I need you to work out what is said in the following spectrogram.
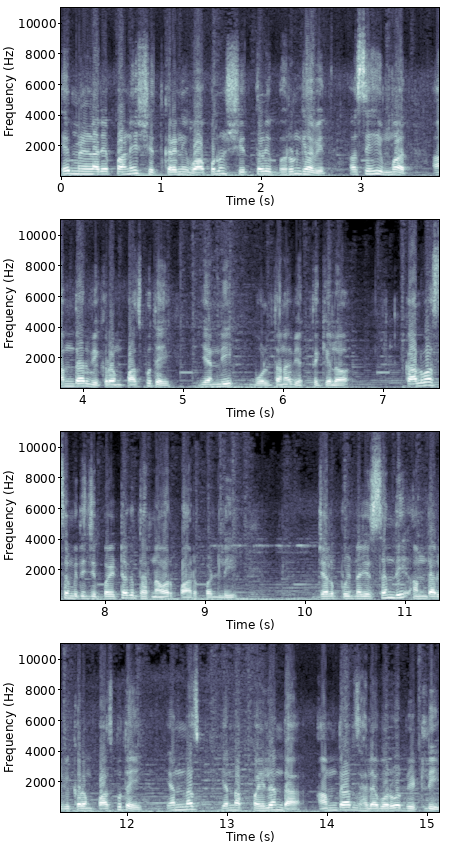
हे मिळणारे पाणी शेतकऱ्यांनी वापरून शेततळी भरून घ्यावीत असेही मत आमदार विक्रम पाचपुते यांनी बोलताना व्यक्त केलं. कालवा समितीची बैठक धरणावर पार पडली. जलपूजनाची संधी आमदार विक्रम पाचपुते यांनाच यांना पहिल्यांदा आमदार झाल्याबरोबर भेटली.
